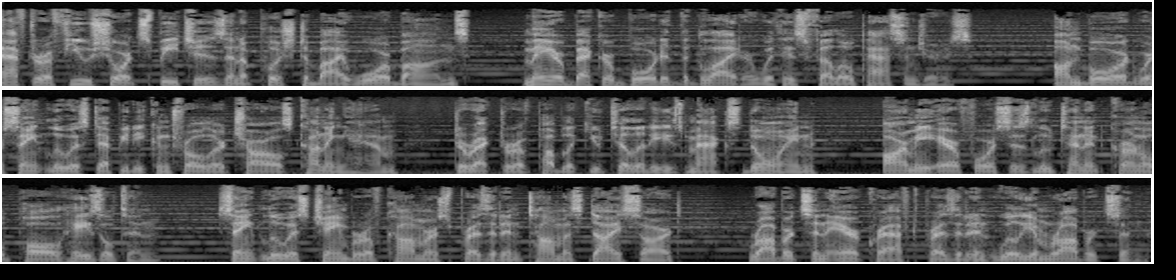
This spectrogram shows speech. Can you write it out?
After a few short speeches and a push to buy war bonds, Mayor Becker boarded the glider with his fellow passengers. On board were St. Louis Deputy Controller Charles Cunningham, Director of Public Utilities Max Doyne, Army Air Forces Lieutenant Colonel Paul Hazelton, St. Louis Chamber of Commerce President Thomas Dysart, Robertson Aircraft President William Robertson,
